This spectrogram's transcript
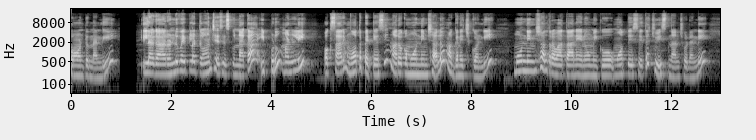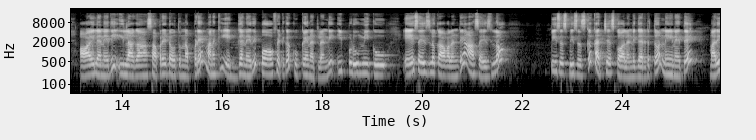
బాగుంటుందండి. ఇలాగా రెండు వైపులా టర్న్ చేసేసుకున్నాక ఇప్పుడు మళ్ళీ ఒకసారి మూత పెట్టేసి మరొక మూడు నిమిషాలు మగ్గనిచ్చుకోండి. మూడు నిమిషాల తర్వాత నేను మీకు మూత తీసి అయితే చూపిస్తున్నాను చూడండి. ఆయిల్ అనేది ఇలాగా సపరేట్ అవుతున్నప్పుడే మనకి ఎగ్ అనేది పర్ఫెక్ట్గా కుక్ అయినట్లండి. ఇప్పుడు మీకు ఏ సైజులో కావాలంటే ఆ సైజులో పీసెస్ పీసెస్గా కట్ చేసుకోవాలండి గరిటతో. నేనైతే మరీ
